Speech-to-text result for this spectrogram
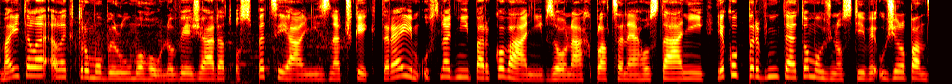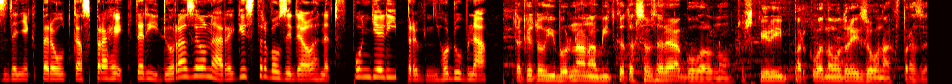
Majitelé elektromobilů mohou nově žádat o speciální značky, které jim usnadní parkování v zónách placeného stání. Jako první této možnosti využil pan Zdeněk Peroutka z Prahy, který dorazil na registr vozidel hned v pondělí 1. dubna. Tak je to výborná nabídka, tak jsem zareagoval. No. To skvělý parkovat na modrých zónách v Praze.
